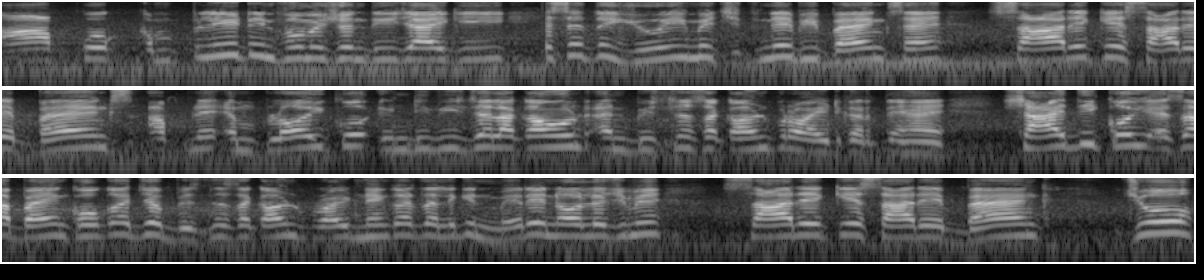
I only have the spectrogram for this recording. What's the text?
आपको कंप्लीट इन्फॉर्मेशन दी जाएगी। ऐसे तो यूएई में जितने भी बैंक्स हैं, सारे के सारे बैंक्स अपने एम्प्लॉय को individual account and business account provide करते हैं। शायद ही कोई ऐसा बैंक होगा जो बिज़नेस अकाउंट प्रोवाइड नहीं करता, लेकिन मेरे नॉलेज में सारे के सारे बैंक जो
